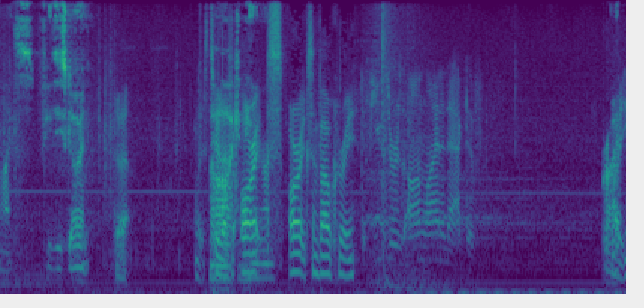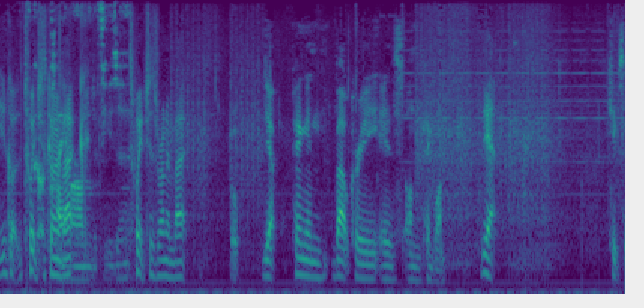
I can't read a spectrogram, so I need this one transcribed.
Nice. Fusy's going. Do it. It's two Oh, I left. Oryx, Oryx and Valkyrie. Diffuser is online and active. Right. Right, you've got the Twitch Got is coming back. on diffuser. Twitch is running back. Yep, pinging Valkyrie is on ping one. Yeah. Keeps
